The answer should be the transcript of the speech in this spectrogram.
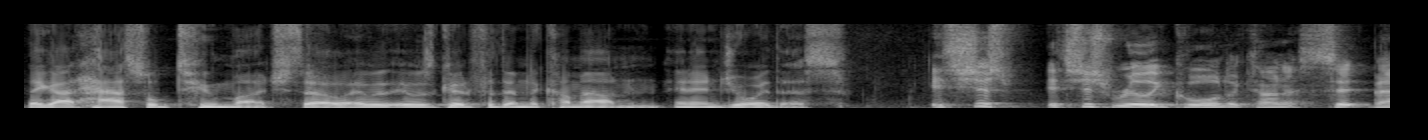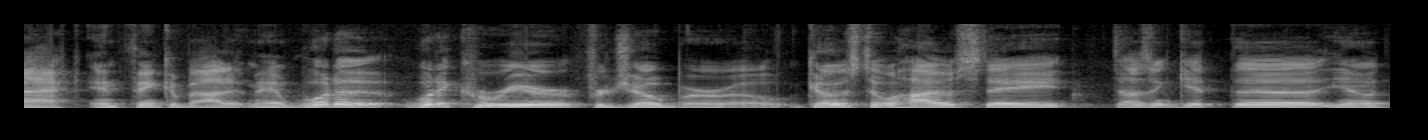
they got hassled too much. So it was, it was good for them to come out and, and enjoy this. It's just it's just really cool to kind of sit back and think about it, man. What a what a career for Joe Burrow. Goes to Ohio State, doesn't get the you know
